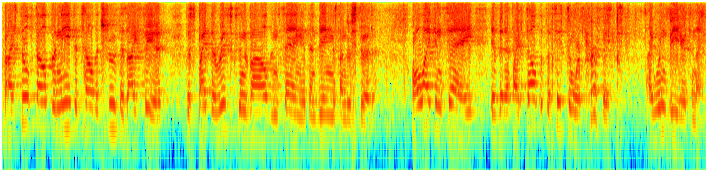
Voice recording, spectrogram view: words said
but I still felt the need to tell the truth as I see it, despite the risks involved in saying it and being misunderstood. All I can say is that if I felt that the system were perfect, I wouldn't be here tonight.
